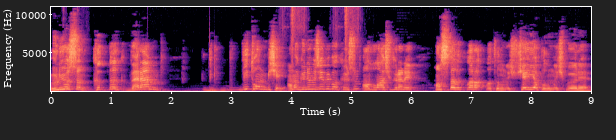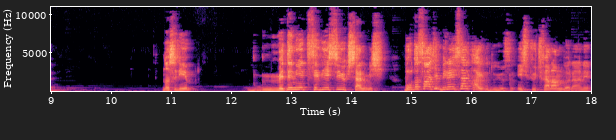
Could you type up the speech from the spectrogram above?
Ölüyorsun. Kıtlık, verem, bir, ton bir şey. Ama günümüze bir bakıyorsun Allah'a şükür hani hastalıklar atlatılmış, şey yapılmış böyle. Nasıl diyeyim? Medeniyet seviyesi yükselmiş. Burada sadece bireysel kaygı duyuyorsun. İş güç falan böyle hani.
